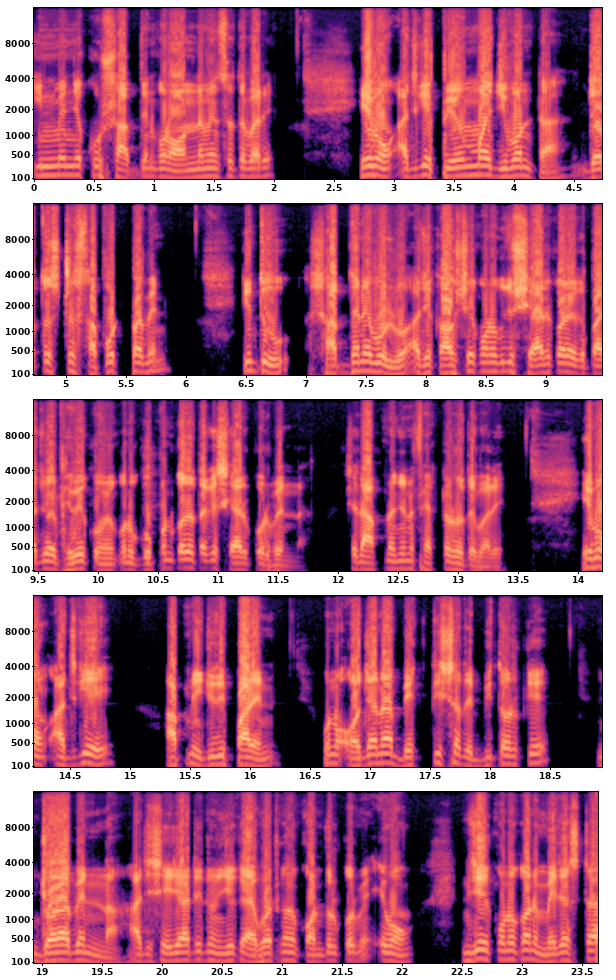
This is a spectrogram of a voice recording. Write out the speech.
কিনবেন যে খুব সাবধান, কোনো অর্নামেন্টস হতে পারে। এবং আজকে প্রেমময় জীবনটা যথেষ্ট সাপোর্ট পাবেন। কিন্তু সাবধানে বলব, আজকে কারোর সাথে কোনো কিছু শেয়ার করে আগে পাঁচবার ভেবে করবেন কোনো গোপন কথা তাকে শেয়ার করবেন না। সেটা আপনার জন্য ফ্যাক্টর হতে পারে। এবং আজকে আপনি যদি পারেন, কোনো অজানা ব্যক্তির সাথে বিতর্কে জড়াবেন না। আজ সেই জায়গাটি একটু নিজেকে অ্যাভয়েড করে কন্ট্রোল করবেন এবং নিজের কোনো কারণে মেজাজটা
